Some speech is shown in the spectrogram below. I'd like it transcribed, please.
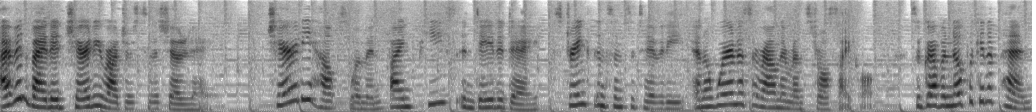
I've invited Charity Rogers to the show today. Charity helps women find peace in day to day, strength and sensitivity, and awareness around their menstrual cycle. So grab a notebook and a pen.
